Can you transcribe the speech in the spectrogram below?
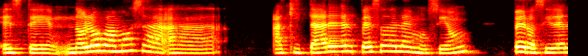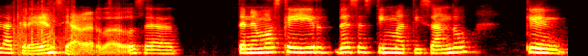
este, no lo vamos a, a quitar el peso de la emoción, pero sí de la creencia, ¿verdad? O sea, tenemos que ir desestigmatizando que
